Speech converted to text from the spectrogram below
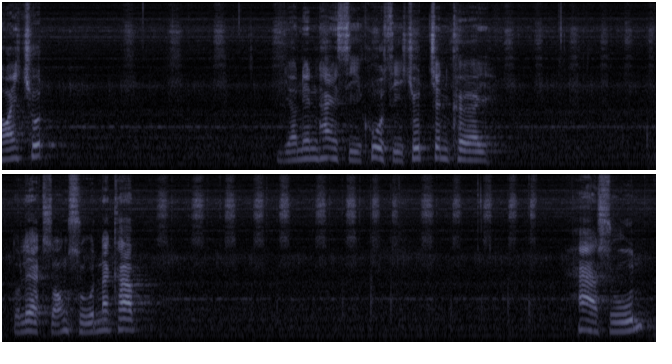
น้อยชุด เดี๋ยวเน้นให้ 4 คู่ 4 ชุดเช่นเคย ตัวเลข 20 นะครับ 50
